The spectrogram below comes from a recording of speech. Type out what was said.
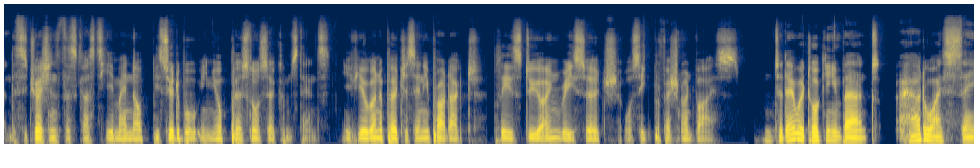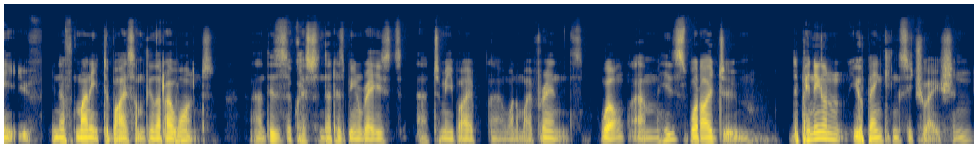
the situations discussed here may not be suitable in your personal circumstance. If you're going to purchase any product, please do your own research or seek professional advice. Today we're talking about how do I save enough money to buy something that I want? Uh, this is a question that has been raised uh, to me by uh, one of my friends. Well, um, here's what I do. Depending on your banking situation,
